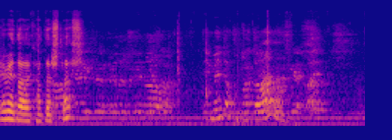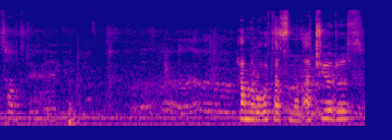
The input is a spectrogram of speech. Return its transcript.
Evet arkadaşlar. Hemen de kutuda. Hamuru ortasından açıyoruz.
